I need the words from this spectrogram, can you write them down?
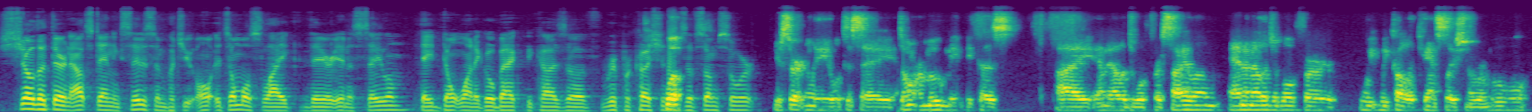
show that they're an outstanding citizen, but you it's almost like they're in asylum. They don't want to go back because of repercussions Well- of some sort. You're certainly able to say, don't remove me because I am eligible for asylum and I'm eligible for, we, we call it cancellation of removal,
